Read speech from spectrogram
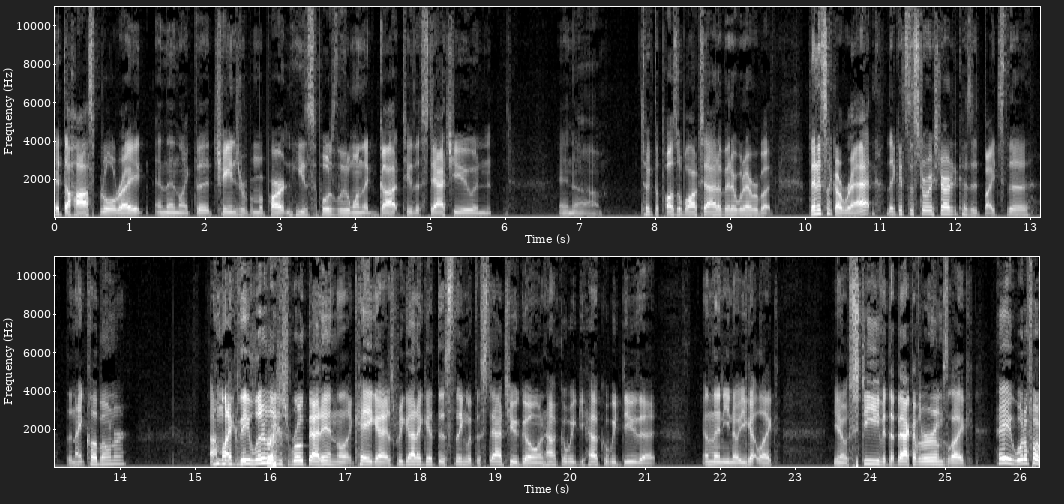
at the hospital, right? And then like the chains rip him apart, and he's supposedly the one that got to the statue and and uh, took the puzzle blocks out of it or whatever. But then it's like a rat that gets the story started because it bites the the nightclub owner. I'm like, they literally Right. just wrote that in. They're like, "Hey guys, we got to get this thing with the statue going. How could we? How could we do that?" And then you know you got like, you know, Steve at the back of the room's like, "Hey, what if a,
